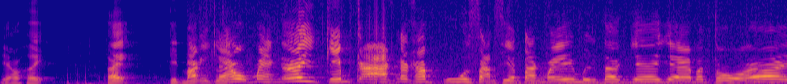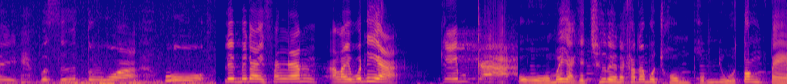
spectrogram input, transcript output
เดี๋ยวเฮ้ยเฮ้ยติดบั๊กอีกแล้ว แม่งเอ้ยเกมกากนะครับ กูสัตว์เสียตังค์ไหมมึงตังเยอะแยะมาโถเอ้ยเพื่อซื้อตัว โอ้เล่นไม่ได้สังงั้นอะไรวะเนี่ย เกมกากโอ้โหไม่อยากจะเชื่อเลยนะครับท่านผู้ชม ผมอยู่ตั้งแต่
